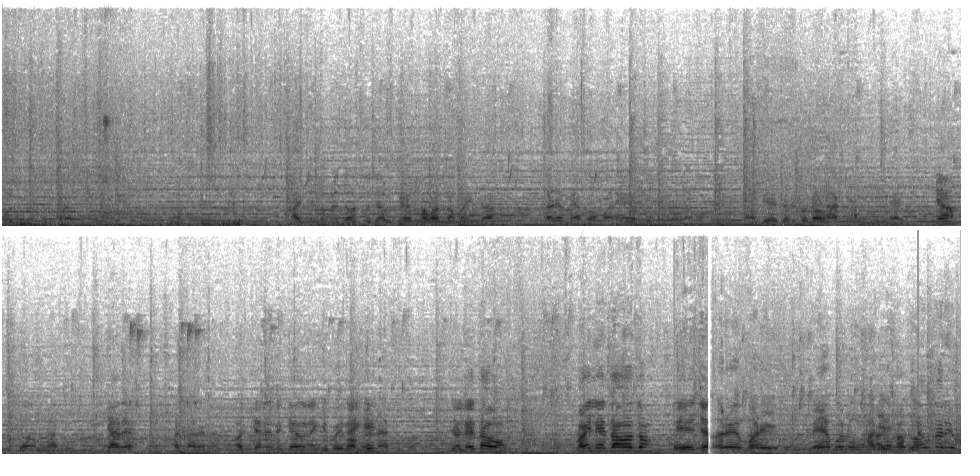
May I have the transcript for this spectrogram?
બોલજો. આજે તમે દસ હજાર રૂપિયા સવારના માંગ્યા. અરે મેં તો મને આ બે હજાર રૂપિયા નાખી દીધી સાહેબ ક્યાં? દમ નાખી ક્યારે? અત્યારે નાખી. અત્યારે ક્યારે નાખી ભાઈ? નાખી? નાખી પોતે. જો લેતા હો ભાઈ લેતા હો તો. અરે મારી મેં કોઈનું ખાધું. ઉતાર્યું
